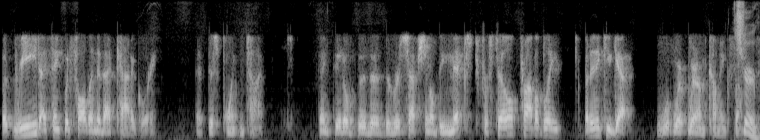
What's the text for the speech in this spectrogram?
but Reed, I think, would fall into that category at this point in time. I think it'll the the, the reception will be mixed for Phil, probably, but I think you get where, where I'm coming from. Sure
